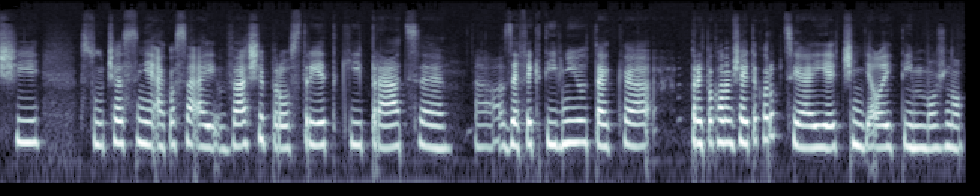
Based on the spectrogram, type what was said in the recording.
či súčasne, ako sa aj vaše prostriedky práce zefektívňujú, tak predpokladám, že aj tá korupcia je čím ďalej tým možno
